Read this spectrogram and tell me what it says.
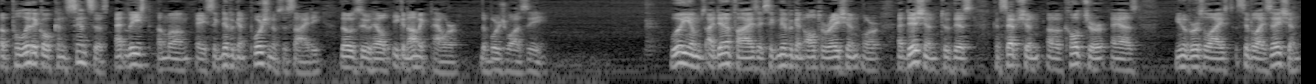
of political consensus, at least among a significant portion of society, those who held economic power, the bourgeoisie. Williams identifies a significant alteration or addition to this conception of culture as universalized civilization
